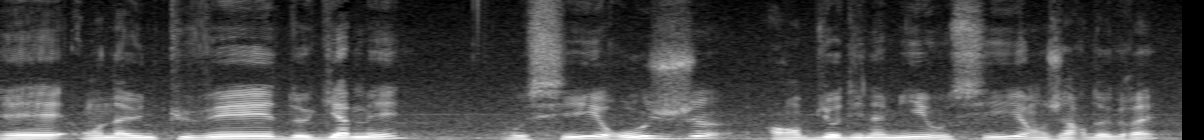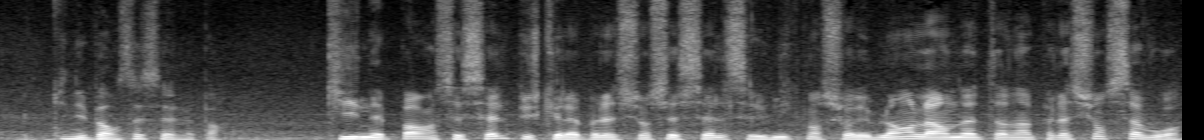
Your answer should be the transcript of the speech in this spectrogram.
Et on a une cuvée de gamay aussi, rouge, en biodynamie aussi, en jarre de grès. Qui n'est pas en Cécelle, par contre. Qui n'est pas en Cécelle, puisque l'appellation Cécelle, c'est uniquement sur les blancs. Là, on est en appellation Savoie.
